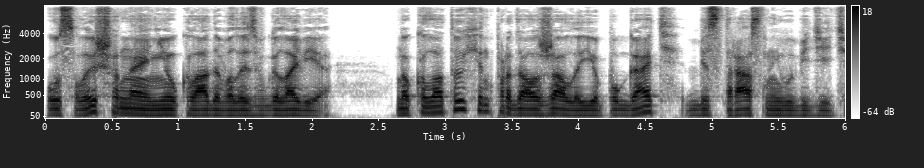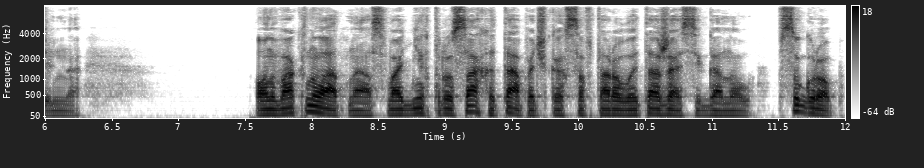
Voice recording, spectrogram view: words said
Услышанное не укладывалось в голове но Колотухин продолжал ее пугать, бесстрастно и убедительно. Он в окно от нас, в одних трусах и тапочках со второго этажа сиганул, в сугроб.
